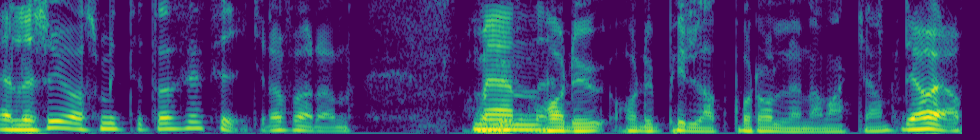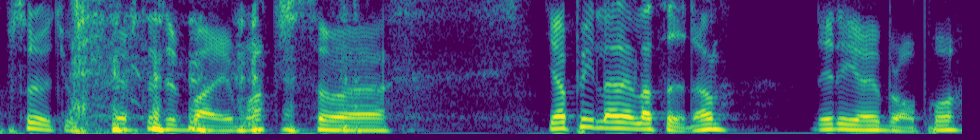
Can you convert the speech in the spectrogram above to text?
Eller så är jag som inte tar taktikerna för den. Men, har, du, har, du, har du pillat på rollerna Mackan? Det har jag absolut gjort efter typ varje match. Så jag pillar hela tiden. Det är det jag är bra på.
